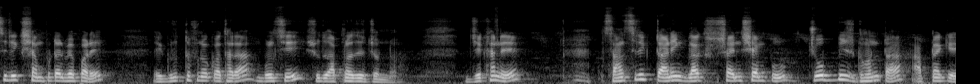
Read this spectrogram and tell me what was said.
সিলিক শ্যাম্পুটার ব্যাপারে এই গুরুত্বপূর্ণ কথাটা বলছি শুধু আপনাদের জন্য। যেখানে Sunsilk turning black shine shampoo চব্বিশ ঘণ্টা আপনাকে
